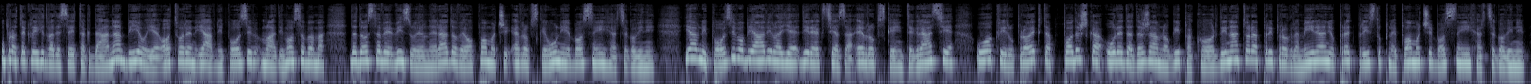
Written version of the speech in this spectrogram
U proteklih dvadesetak dana bio je otvoren javni poziv mladim osobama da dostave vizuelne radove o pomoći Evropske unije Bosni i Hercegovini. Javni poziv objavila je Direkcija za evropske integracije u okviru projekta podrška Ureda državnog IPA koordinatora pri programiranju predpristupne pomoći Bosni i Hercegovini.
